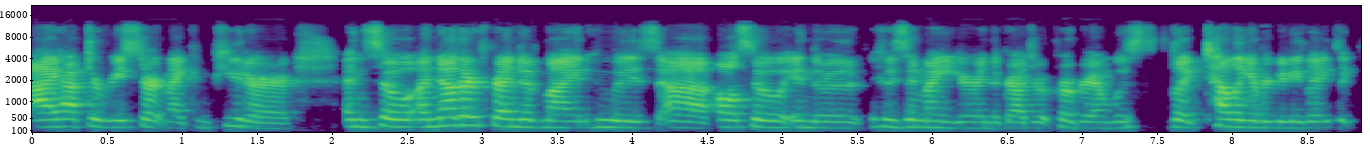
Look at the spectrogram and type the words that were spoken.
I have to restart my computer. And so another friend of mine who is uh, also in the who's in my year in the graduate program was like telling everybody like, like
